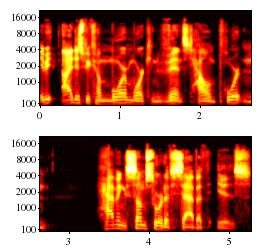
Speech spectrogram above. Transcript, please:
it, I just become more and more convinced how important having some sort of Sabbath is.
